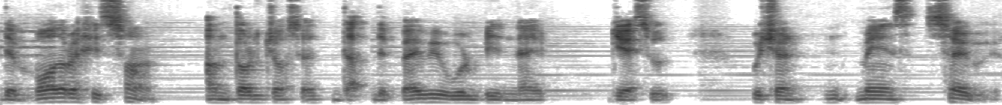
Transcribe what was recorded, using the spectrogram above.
the mother of his son and told Joseph that the baby would be named Jesus, which means Savior,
